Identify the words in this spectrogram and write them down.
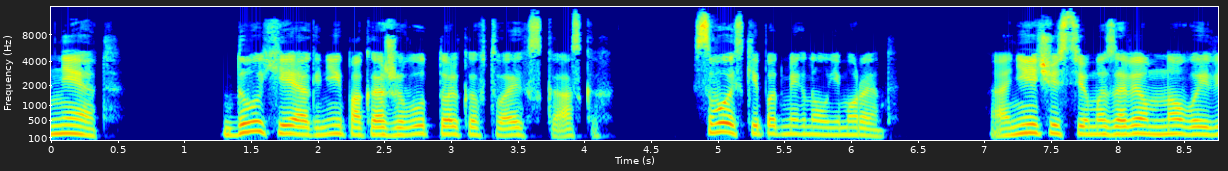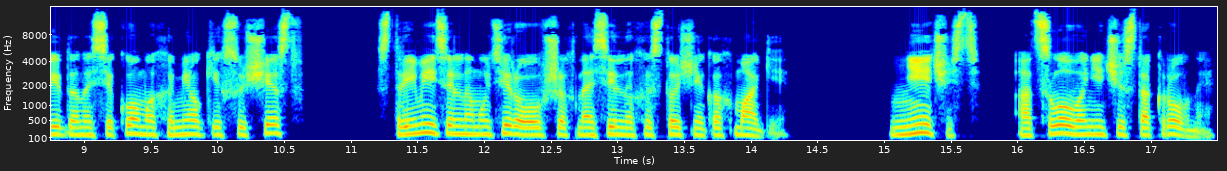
Нет. Духи и огни пока живут только в твоих сказках. Свойски подмигнул ему Рент. А нечистью мы зовем новые виды насекомых и мелких существ, стремительно мутировавших на сильных источниках магии. Нечисть, от слова нечистокровные.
